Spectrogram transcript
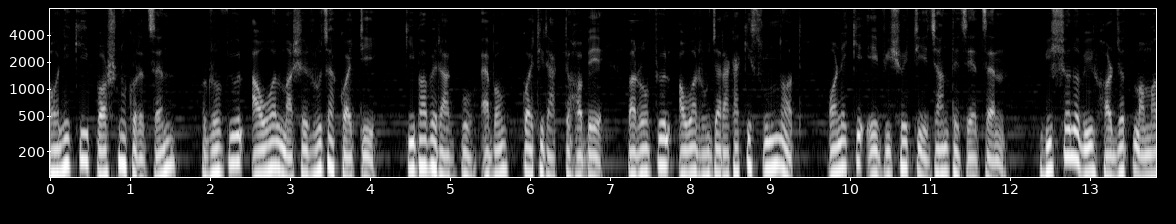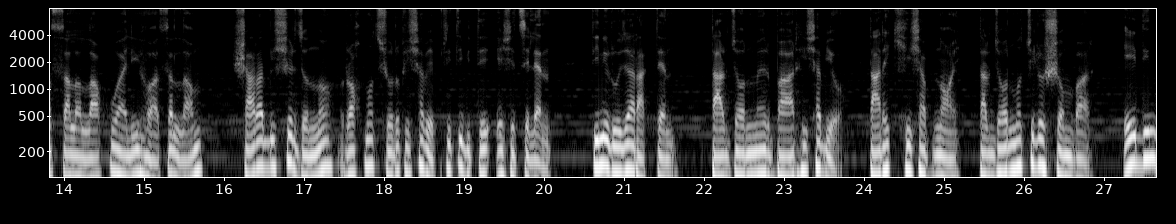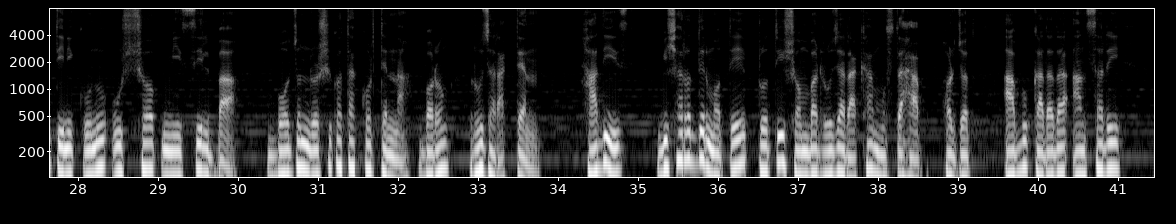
অনেকেই প্রশ্ন করেছেন, রবিউল আউয়াল মাসের রোজা কয়টি, কীভাবে রাখব এবং কয়টি রাখতে হবে, বা রবিউল আউয়াল রোজা রাখা কি সুন্নত? অনেকে এই বিষয়টি জানতে চেয়েছেন। বিশ্বনবী হরজত মোহাম্মদ সাল্লাহু আলী ওয়াসাল্লাম সারা বিশ্বের জন্য রহমত স্বরূপ হিসাবে পৃথিবীতে এসেছিলেন। তিনি রোজা রাখতেন। তার জন্মের বার হিসাবেও, তারিখ হিসাব নয়, তার জন্ম ছিল সোমবার। এই দিন তিনি কোনো উৎসব, মিছিল বা ভোজন রসিকতা করতেন না, বরং রোজা রাখতেন। হাদিস বিশারদদের মতে প্রতি সোমবার রোজা রাখা মুস্তাহাব। হরজত আবু কাদাদা আনসারি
